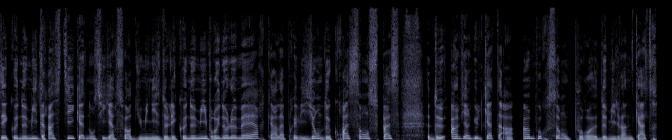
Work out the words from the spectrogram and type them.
économies drastiques annoncée hier soir du ministre de l'économie Bruno Le Maire, car la prévision de croissance passe de 1,4 à 1% pour 2024.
